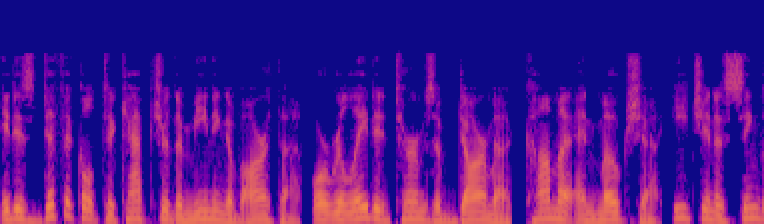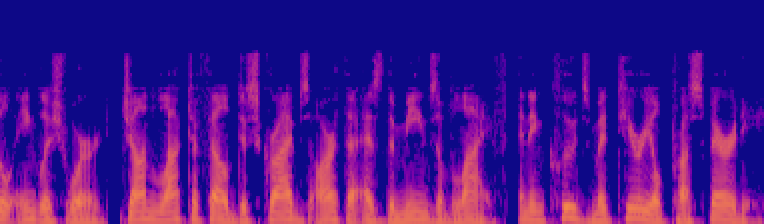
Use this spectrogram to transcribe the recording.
It is difficult to capture the meaning of artha, or related terms of dharma, kama and moksha, each in a single English word. John Lochtefeld describes artha as the means of life, and includes material prosperity.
